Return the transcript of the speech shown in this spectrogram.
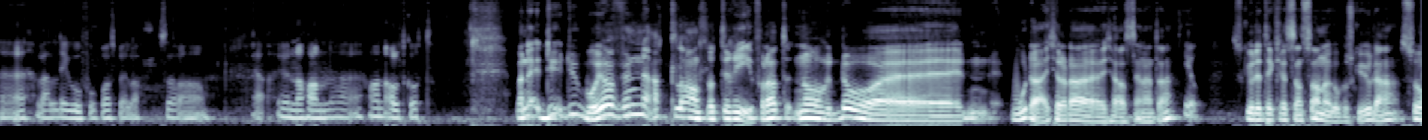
uh, veldig god fotballspiller. Så ja, unner han, han alt godt. Men du, du, må jo ha vunnet et eller annet lotteri. For at når da eh, Oda, er ikke det det kjæresten heter? Jo. Skulle til Kristiansand og gå på skole, så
